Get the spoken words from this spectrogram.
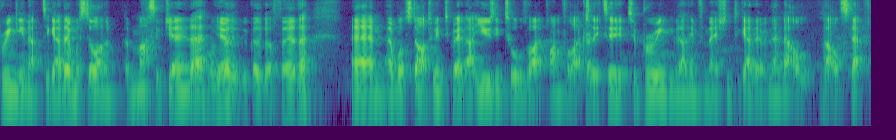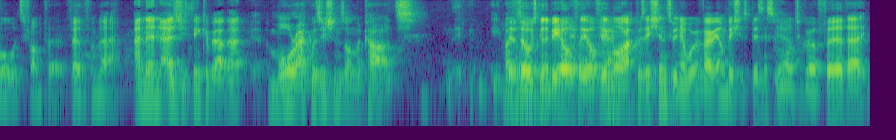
bringing that together and we're still on a, a massive journey there we've, yeah. got to, we've got to go further um, and we'll start to integrate that using tools like Planful actually to to bring that information together and then that'll that'll step forwards from for, further from there and then as you think about that more acquisitions on the cards? Hopefully. There's always going to be hopefully, hopefully yeah. more acquisitions. We know we're a very ambitious business, and we want to grow further.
